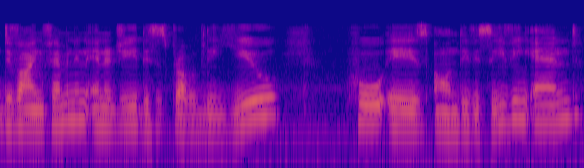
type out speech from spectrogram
Divine Feminine energy, this is probably you who is on the receiving end,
